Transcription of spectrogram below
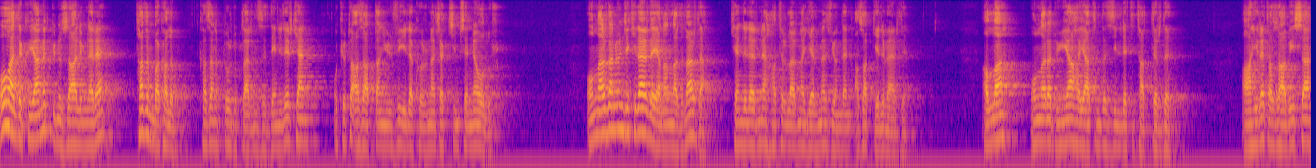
O halde kıyamet günü zalimlere tadın bakalım kazanıp durduklarınızı denilirken o kötü azaptan yüzü ile korunacak kimse ne olur? Onlardan öncekiler de yalanladılar da kendilerine hatırlarına gelmez yönden azap geliverdi. Allah onlara dünya hayatında zilleti tattırdı. Ahiret azabı ise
